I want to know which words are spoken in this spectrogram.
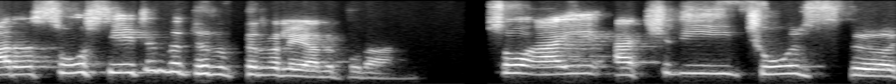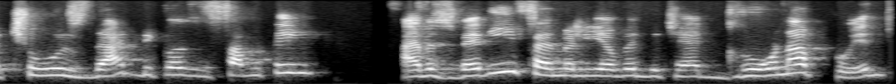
are associated with Tiruvilayadal Puranam. So I actually chose uh, chose that because it's something I was very familiar with, which I had grown up with,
